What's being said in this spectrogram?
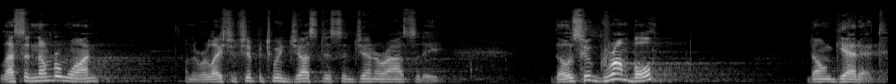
Lesson number one on the relationship between justice and generosity. Those who grumble don't get it.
